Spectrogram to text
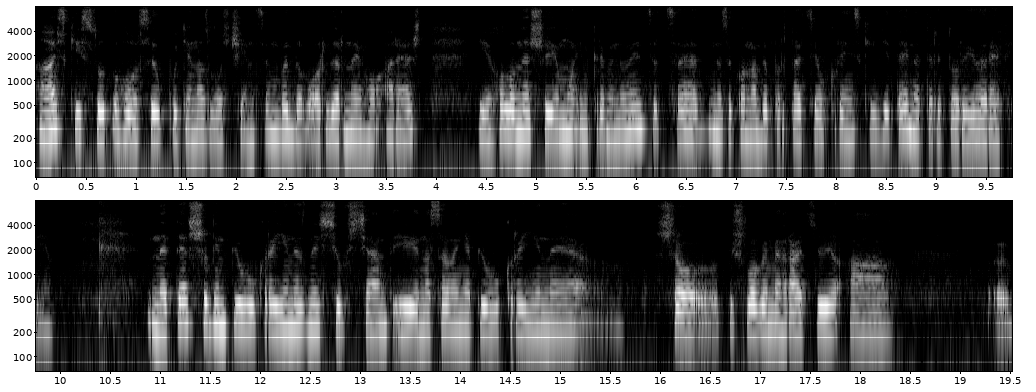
Гаазький суд оголосив Путіна злочинцем, видав ордер на його арешт. І головне, що йому інкримінується, це незаконна депортація українських дітей на територію Ерефії. Не те, що він пів України знищив вщент і населення пів України, що пішло в еміграцію, а е,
